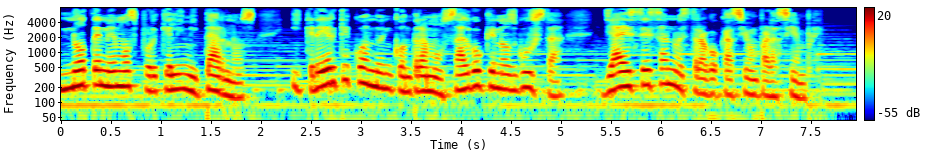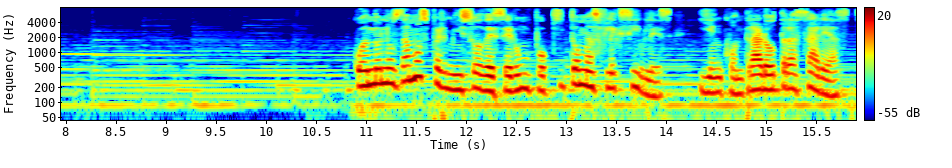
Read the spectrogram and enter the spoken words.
No tenemos por qué limitarnos y creer que cuando encontramos algo que nos gusta, ya es esa nuestra vocación para siempre. Cuando nos damos permiso de ser un poquito más flexibles y encontrar otras áreas,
